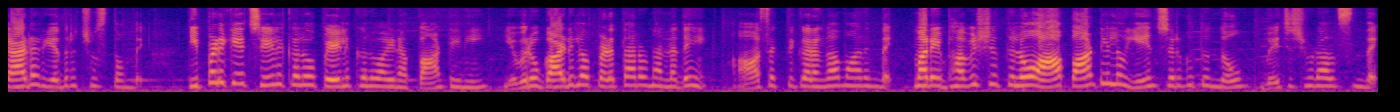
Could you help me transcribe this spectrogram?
క్యాడర్ ఎదురుచూస్తోంది. ఇప్పటికే చీలికలో పేలికలు అయిన పార్టీని ఎవరు గాడిలో పెడతారోనన్నదే ఆసక్తికరంగా మారింది. మరి భవిష్యత్తులో ఆ పార్టీలో ఏం జరుగుతుందో వేచి చూడాల్సిందే.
